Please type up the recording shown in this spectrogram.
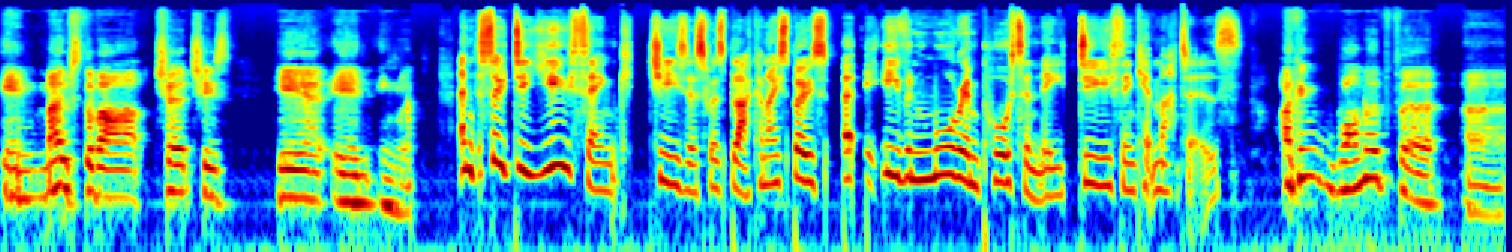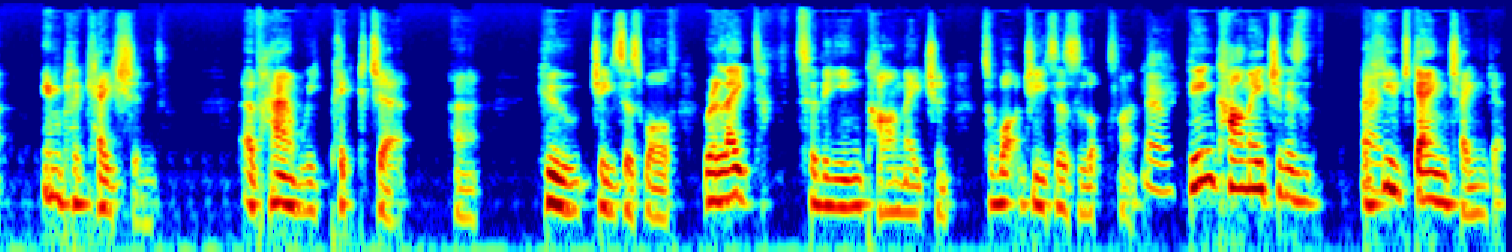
in most of our churches here in England. And so, do you think Jesus was black? And I suppose, uh, even more importantly, do you think it matters? I think one of the uh, implications of how we picture uh, who Jesus was relate to the incarnation, to what Jesus looks like. No. The incarnation is a no. huge game changer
